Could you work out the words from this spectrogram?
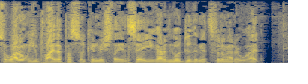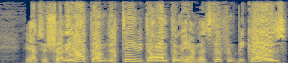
So why don't we apply the pasuk in Mishlei and say you got to go do the mitzvah no matter what? The answer is shani hatam. That's different because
